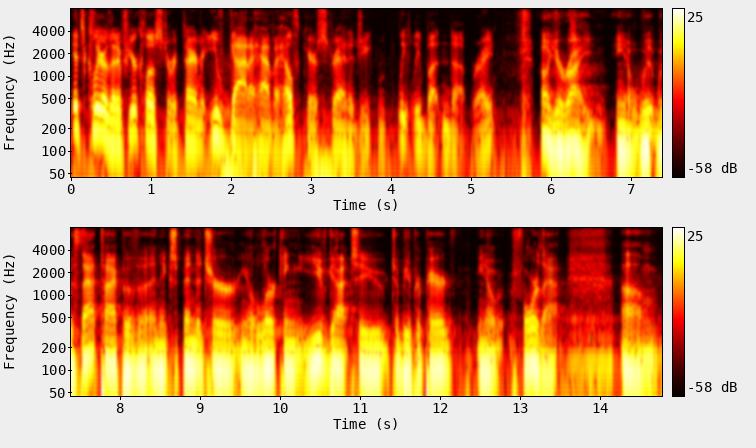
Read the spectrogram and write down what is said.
it's clear that if you're close to retirement, you've got to have a healthcare strategy completely buttoned up, right? Oh, you're right. You know, with, with that type of uh, an expenditure, you know, lurking, you've got to to be prepared, you know, for that. Um,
